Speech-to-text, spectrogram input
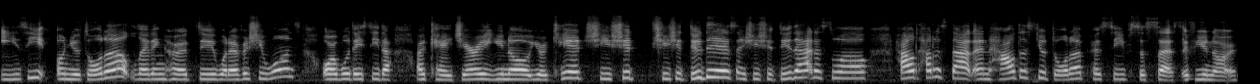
easy on your daughter, letting her do whatever she wants, or would they see that okay, Jerry, you know, your kid, she should she should do this and she should do that as well? How how does that and how does your daughter perceive success if you know?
